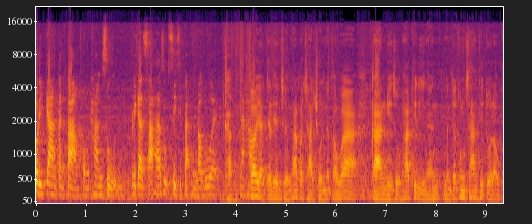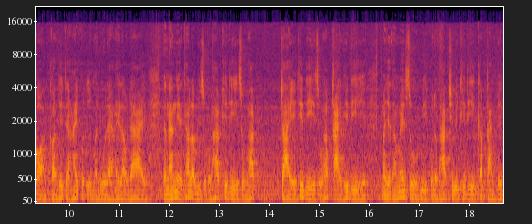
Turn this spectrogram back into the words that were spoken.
บริการต่างๆ ของทางศูนย์ บริการสาธารณสุข 48 ของเราด้วยครับนะคะก็อยากจะเรียนเชิญภาคประชาชนนะครับว่าการมีสุขภาพที่ดีนั้น มันจะต้องสร้างที่ตัวเราก่อนก่อนที่จะให้คนอื่นมาดูแลให้เราได้ ดังนั้นเนี่ยถ้าเรามีสุขภาพที่ดีสุขภาพ ใจที่ดีสุขภาพกายที่ดี มันจะทำให้สู่มีคุณภาพชีวิตที่ดีกับการเป็น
